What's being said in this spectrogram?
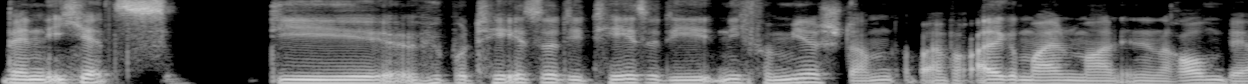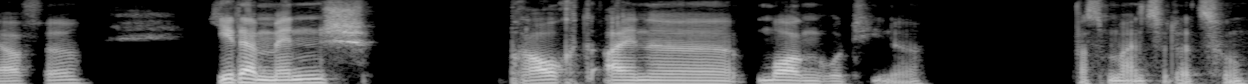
Wenn ich jetzt die Hypothese, die These, die nicht von mir stammt, aber einfach allgemein mal in den Raum werfe, jeder Mensch braucht eine Morgenroutine. Was meinst du dazu?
